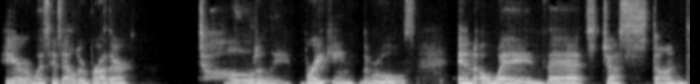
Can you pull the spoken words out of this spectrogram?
Here was his elder brother totally breaking the rules in a way that just stunned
